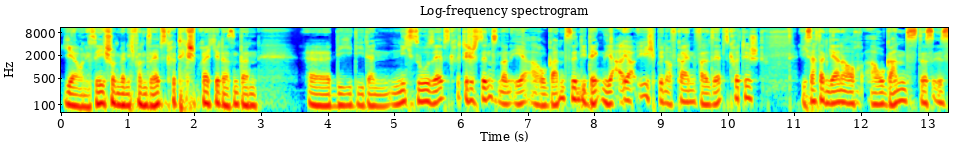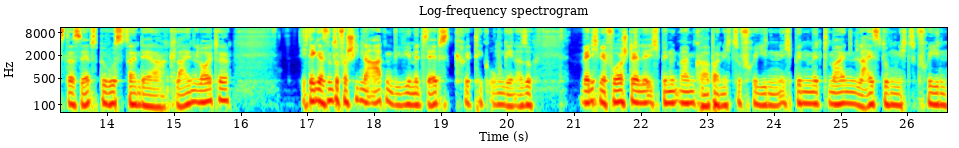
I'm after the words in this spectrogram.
Ja, und ich sehe schon, wenn ich von Selbstkritik spreche, da sind dann äh, die, die dann nicht so selbstkritisch sind, sondern eher arrogant sind. Die denken, ja, ja, ich bin auf keinen Fall selbstkritisch. Ich sage dann gerne auch Arroganz, das ist das Selbstbewusstsein der kleinen Leute ich denke, es sind so verschiedene Arten, wie wir mit Selbstkritik umgehen. Also wenn ich mir vorstelle, ich bin mit meinem Körper nicht zufrieden, ich bin mit meinen Leistungen nicht zufrieden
